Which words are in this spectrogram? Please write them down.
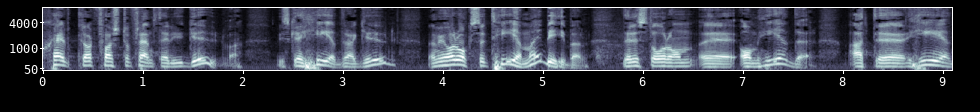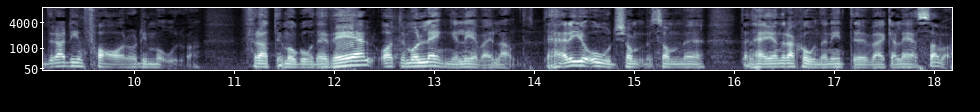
Självklart först och främst är det ju Gud. Va? Vi ska hedra Gud, men vi har också ett tema i Bibeln där det står om, eh, om heder. Att eh, hedra din far och din mor. Va? För att det må gå dig väl och att du må länge leva i landet. Det här är ju ord som, som eh, den här generationen inte verkar läsa. Va?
